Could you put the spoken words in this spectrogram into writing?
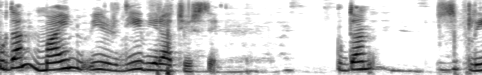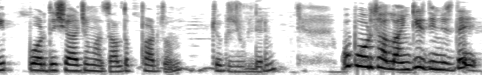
Buradan Mineware diye bir yere atıyor size. Buradan zıplayıp bu arada şarjım azaldı pardon çok özür dilerim. Bu portaldan girdiğinizde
